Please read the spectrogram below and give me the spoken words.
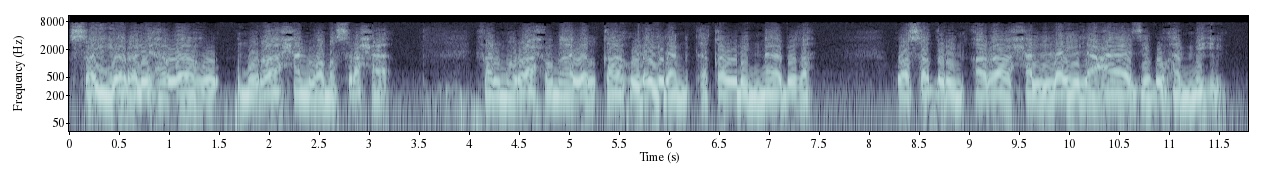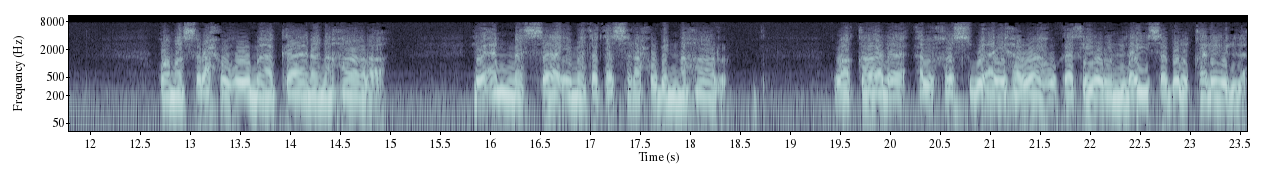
صير لهواه مراحا ومسرحا فالمراح ما يلقاه ليلا كقول النابغة وصدر أراح الليل عازب همه. ومسرحه ما كان نهارا لأن السائمة تسرح بالنهار. وقال الخصب أي هواه كثير ليس بالقليل.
